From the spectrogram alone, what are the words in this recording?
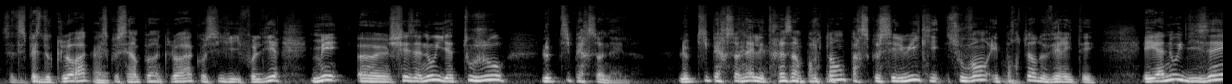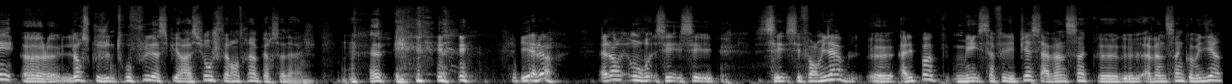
cette espèce de cloaque, parce que c'est un peu un cloaque aussi, il faut le dire. Mais euh, chez Anou, il y a toujours le petit personnel. Le petit personnel est très important parce que c'est lui qui, souvent, est porteur de vérité. Et Anou, il disait, euh, lorsque je ne trouve plus d'inspiration, je fais rentrer un personnage. et, et alors, alors c'est- formidable euh, à l'époque, mais ça fait des pièces à 25, euh, à 25 comédiens.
